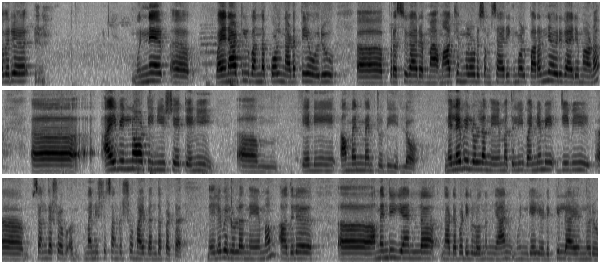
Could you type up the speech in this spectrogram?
അവർ മുന്നേ വയനാട്ടിൽ വന്നപ്പോൾ നടത്തിയ ഒരു പ്രസ്സുകാര മാധ്യമങ്ങളോട് സംസാരിക്കുമ്പോൾ പറഞ്ഞ ഒരു കാര്യമാണ് I will not initiate any any അമെൻമെന്റ് ടു ദി ലോ നിലവിലുള്ള നിയമത്തിൽ ഈ വന്യജീവി സംഘർഷ മനുഷ്യ സംഘർഷവുമായി ബന്ധപ്പെട്ട് നിലവിലുള്ള നിയമം അതിൽ അമെൻഡ് ചെയ്യാനുള്ള നടപടികളൊന്നും ഞാൻ മുൻകൈ എടുക്കില്ല എന്നൊരു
